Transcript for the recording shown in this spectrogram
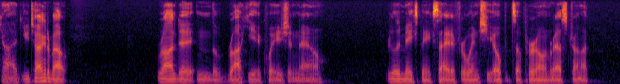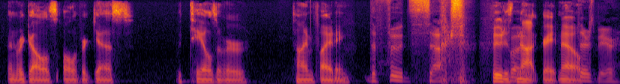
God, you talking about Ronda in the Rocky equation now? Really makes me excited for when she opens up her own restaurant and regales all of her guests with tales of her time fighting. The food sucks. Food is not great. No. There's beer.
